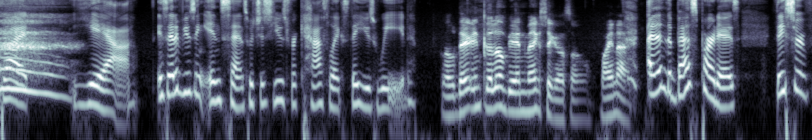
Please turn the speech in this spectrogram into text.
but yeah. Instead of using incense, which is used for Catholics, they use weed. well, they're in Colombia and Mexico, so why not? And then the best part is they serve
